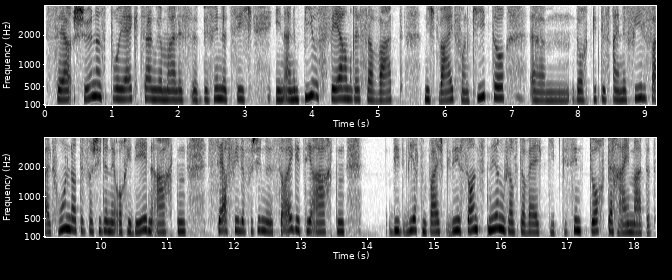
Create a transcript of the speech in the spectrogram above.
sehr schönes Projekt, sagen wir mal. Es äh, befindet sich in einem Biosphärenreservat nicht weit von Quito. Ähm, dort gibt es eine Vielfalt, hunderte verschiedene Orchideenarten, sehr viele verschiedene Säugetierarten, die wir zum Beispiel, die es sonst nirgends auf der Welt gibt, die sind dort beheimatet.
